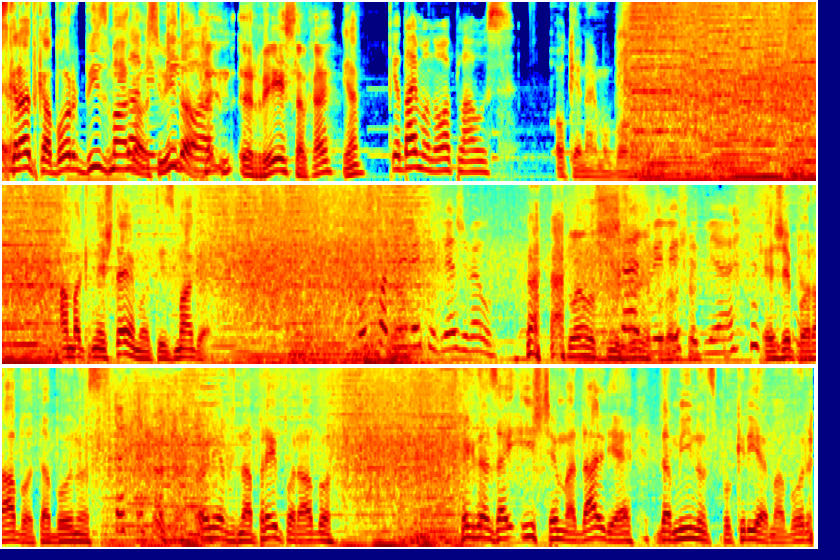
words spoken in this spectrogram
Skratka, Bor bi zmagal, si videl? Zanimivo. Kaj, Res, ali kaj? Ja, Ja, dajmo nov aplaus. ok, naj mu bo. Ampak ne štejemo ti zmage. Boš pa dve leti dlje živel. Glavno, si življenje dve leti dlje. Je že porabo ta bonus. On je vnaprej porabo. Tako da zdaj iščemo dalje, da minus pokrijemo. Bor.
